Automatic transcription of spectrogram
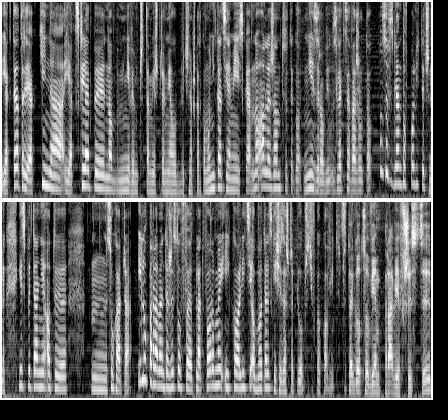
jak teatry, jak kina, jak sklepy. No, nie wiem, czy tam jeszcze miałaby być na przykład komunikacja miejska, no ale rząd tego nie zrobił, zlekceważył to no, ze względów politycznych. Jest pytanie od y, mm, słuchacza. Ilu parlamentarzystów e, Platformy i Koalicji Obywatelskiej się zaszczepiło przeciwko COVID? Czy Z tego co wiem, prawie wszyscy.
